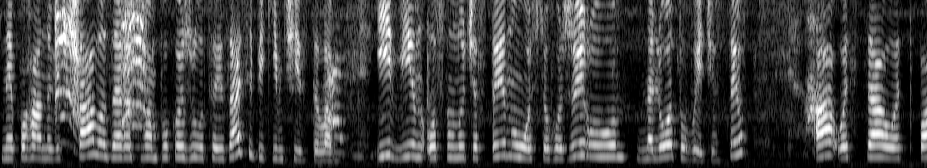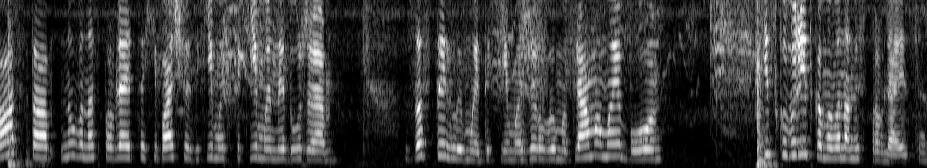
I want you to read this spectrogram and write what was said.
непогано відстало. Зараз вам покажу цей засіб, яким чистила. І він основну частину ось цього жиру нальоту вичистив. А ось ця от паста, ну вона справляється хіба що з якимись такими не дуже застиглими такими жировими плямами, бо і з сковорідками вона не справляється.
